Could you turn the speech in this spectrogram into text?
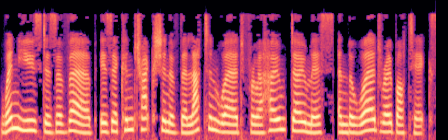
when used as a verb is a contraction of the Latin word for a home domus and the word robotics.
